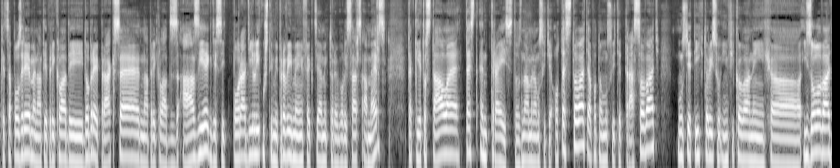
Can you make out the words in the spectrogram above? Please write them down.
Keď sa pozrieme na tie príklady dobrej praxe, napríklad z Ázie, kde si poradili už tými prvými infekciami, ktoré boli SARS a MERS, tak je to stále test and trace. To znamená, musíte otestovať a potom musíte trasovať musíte tých, ktorí sú infikovaných, izolovať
